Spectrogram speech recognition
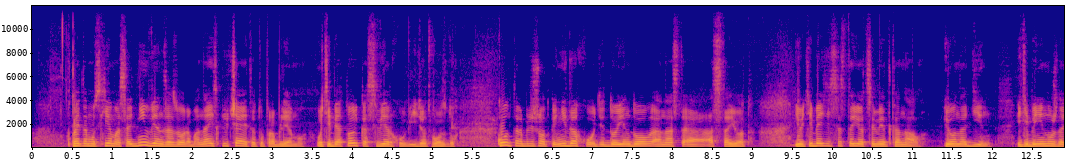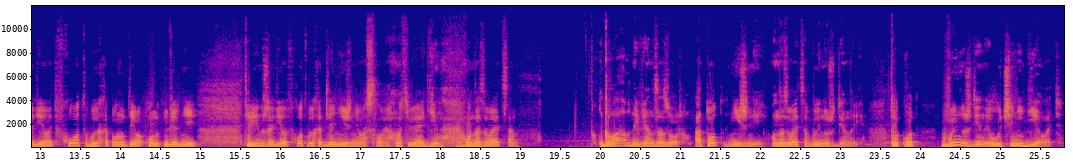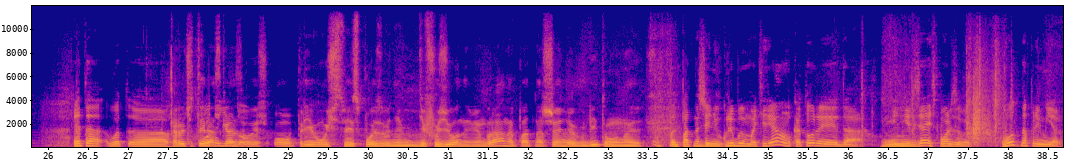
Поэтому схема с одним вензазором, она исключает эту проблему. У тебя только сверху идет воздух. Контрабрешетка не доходит до индовы, она отстает. И у тебя здесь остается вент-канал. И он один. И тебе не нужно делать вход, выход, он, он, вернее, тебе не нужно делать вход, выход для нижнего слоя. Он у тебя один. Он называется главный вензазор, а тот нижний, он называется вынужденный. Так вот, вынужденный лучше не делать. Это вот э, Короче, ты рассказываешь о преимуществе использования диффузионной мембраны по отношению к битумной... По, по отношению к любым материалам, которые, да, mm. не, нельзя использовать. Вот, например,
